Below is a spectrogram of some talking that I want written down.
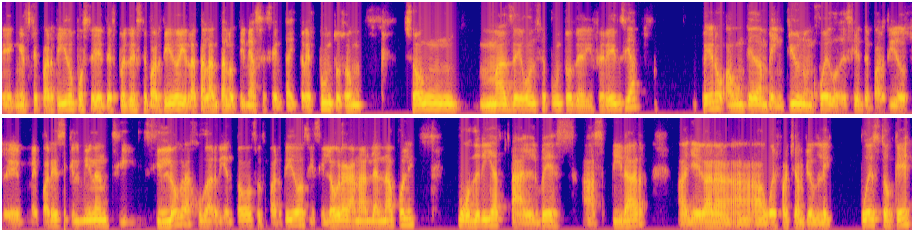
en este partido, pues, eh, después de este partido, y el Atalanta lo tiene a 63 puntos. Son, son más de 11 puntos de diferencia, pero aún quedan 21 en juego de 7 partidos. Eh, me parece que el Milan, si, si logra jugar bien todos sus partidos y si logra ganarle al Napoli, podría tal vez aspirar a llegar a, UEFA Champions League, puesto que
